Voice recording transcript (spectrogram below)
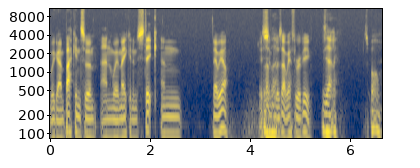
We're going back into them, and we're making them stick. And there we are. It's Love simple that. as that. We have to review. Exactly. Spot on.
